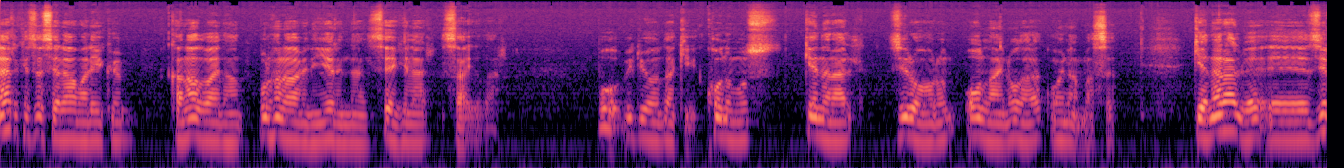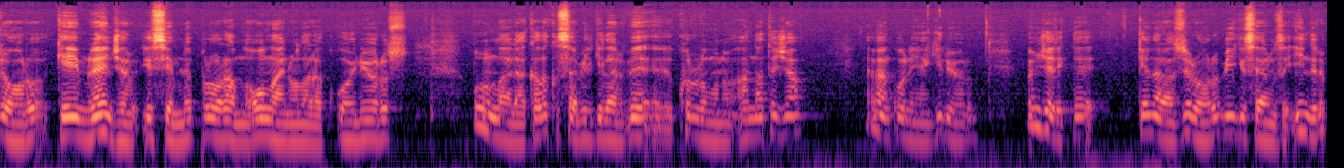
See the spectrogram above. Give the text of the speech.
Herkese selam aleyküm. Kanal Vaydan Burhan abinin yerinden sevgiler, saygılar. Bu videodaki konumuz General Zero War'un online olarak oynanması. General ve e, Zero War'u Game Ranger isimli programla online olarak oynuyoruz. Bununla alakalı kısa bilgiler ve e, kurulumunu anlatacağım. Hemen konuya giriyorum. Öncelikle General Zero War'u bilgisayarımıza indirip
